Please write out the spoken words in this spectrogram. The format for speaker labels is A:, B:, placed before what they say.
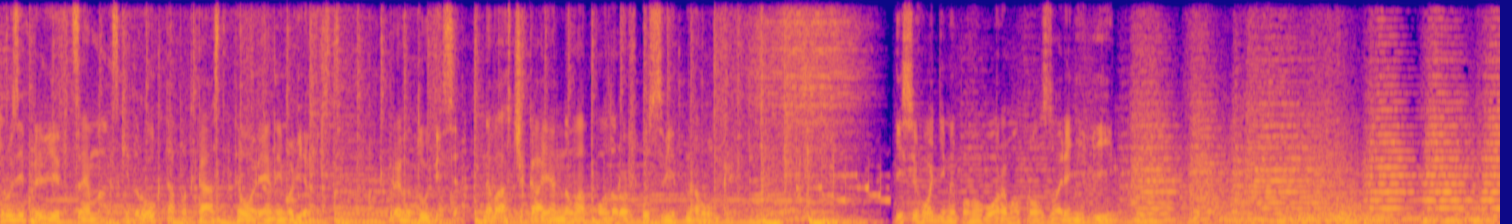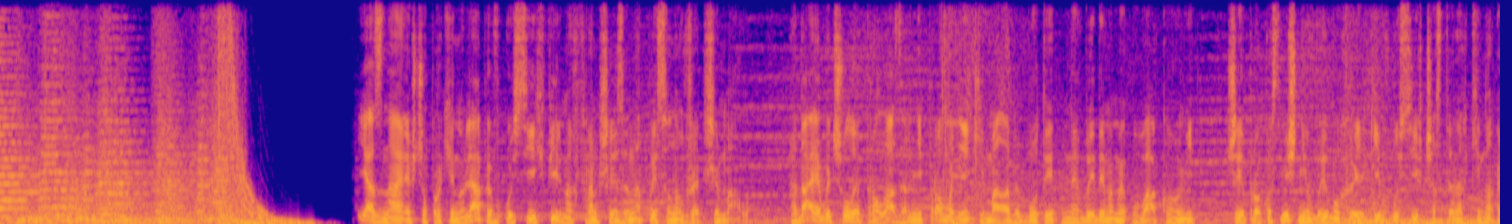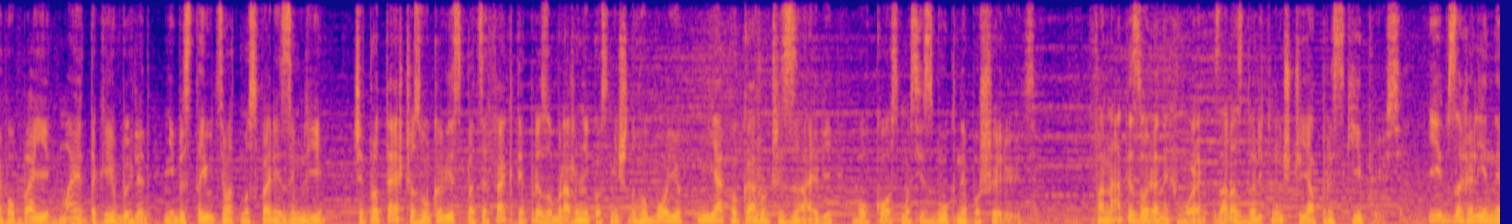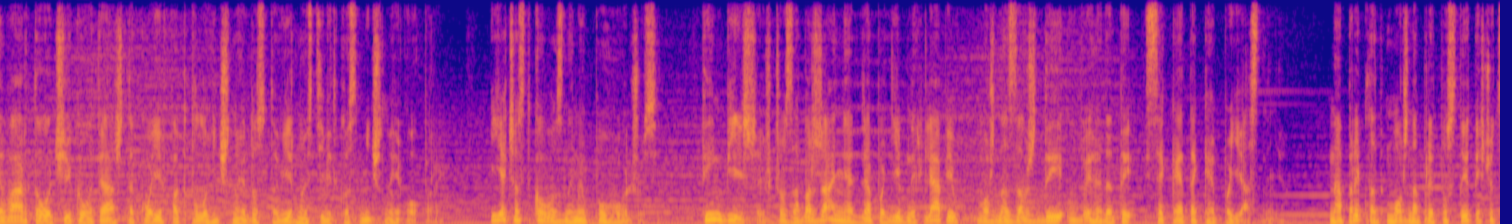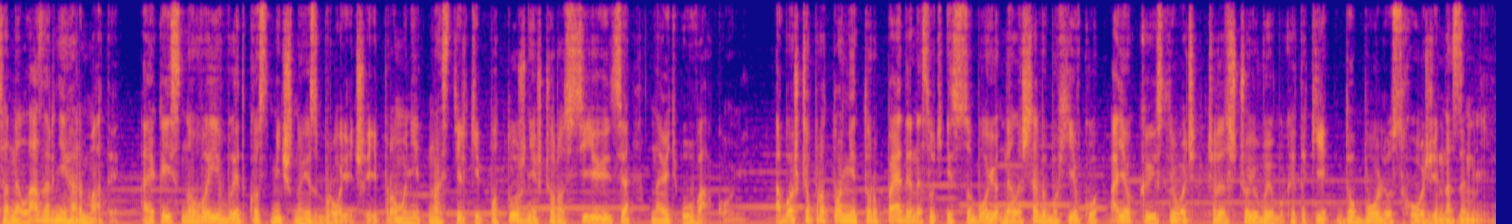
A: Друзі, привіт! Це Макс Кідрук та подкаст Теорія неймовірності. Приготуйтеся, на вас чекає нова подорож у світ науки. І сьогодні ми поговоримо про зоряні війни. Я знаю, що про кіноляпи в усіх фільмах франшизи написано вже чимало. Гадаю, ви чули про лазерні промені, які мали би бути невидимими у вакуумі, чи про космічні вибухи, які в усіх частинах кіноепопеї мають такий вигляд, ніби стаються в атмосфері Землі, чи про те, що звукові спецефекти при зображенні космічного бою, м'яко кажучи, зайві, бо в космосі звук не поширюється. Фанати зоряних воєн зараз дорікнуть, що я прискіпуюся, і взагалі не варто очікувати аж такої фактологічної достовірності від космічної опери. І я частково з ними погоджуся. Тим більше, що за бажання для подібних ляпів можна завжди вигадати сяке таке пояснення. Наприклад, можна припустити, що це не лазерні гармати, а якийсь новий вид космічної зброї, чиї промені настільки потужні, що розсіюються навіть у вакуумі. Або що протонні торпеди несуть із собою не лише вибухівку, а й окислювач, через що й вибухи такі до болю схожі на земні.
